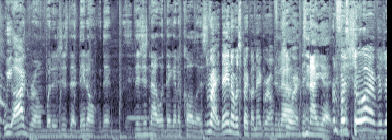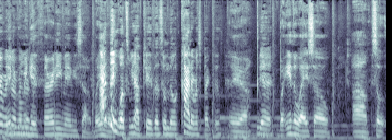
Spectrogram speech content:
we, we are grown, but it's just that they don't. They, they're just not what they're gonna call us. right? They ain't no respect on that ground for Not- sure. Not yet. For sure, for sure, for Maybe sure. when we sure. get thirty, maybe so. But I think once we have kids, that's when they'll kind of respect us. yeah, Yeah. But either way, so, um, so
